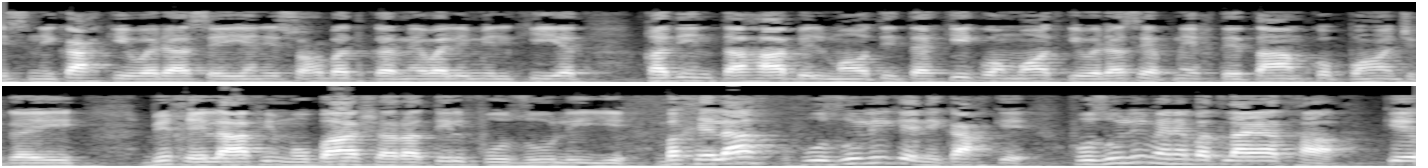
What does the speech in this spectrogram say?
इस निकाह की वजह से, यानी सोहबत करने वाली मिल्कियत कदीन तहा बिल मौती, तहकीक व मौत की वजह से अपने अख्ताम को पहुँच गई। बेखिलाफी मुबाशरतिल फजूली बखिलाफ फजूली के निकाह के, फजूली मैंने बतलाया था कि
